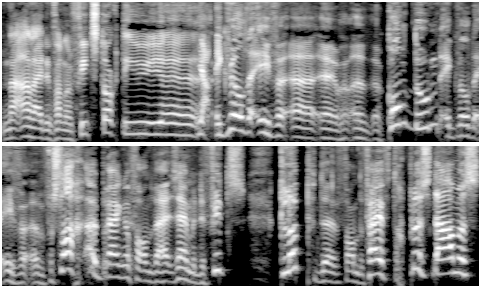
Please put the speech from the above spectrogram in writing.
naar aanleiding van een fietstocht die u... eh, Ja, ik wilde even eh, kont doen. Ik wilde even een verslag uitbrengen van wij zijn met de fietsclub de, van de 50 plus dames.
